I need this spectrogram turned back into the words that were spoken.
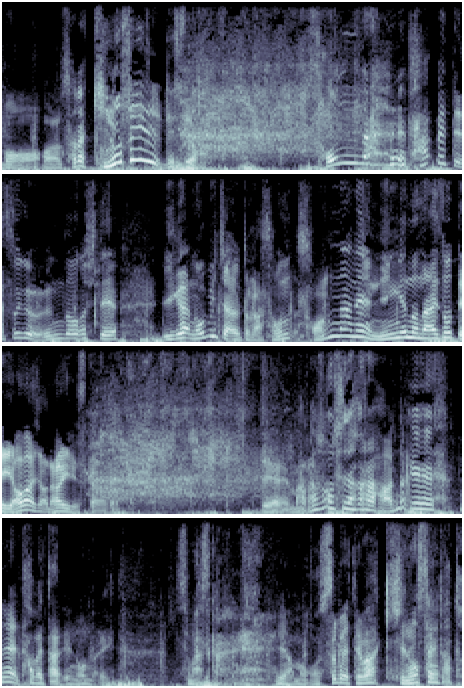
もう、それは気のせいですよ。そんなね、食べてすぐ運動して胃が伸びちゃうとか、そんそんなね、人間の内臓ってやわじゃないですからね。で、マラソンしながらあんだけね、食べたり飲んだりしますからね。いや、もう全ては気のせいだと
